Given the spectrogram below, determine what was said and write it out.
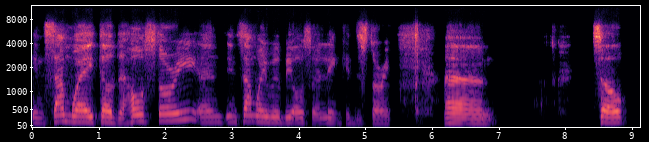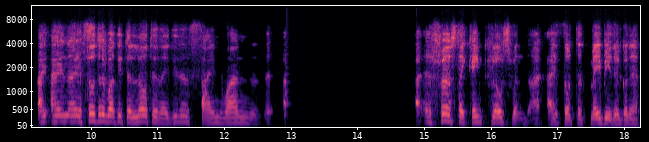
in some way tell the whole story, and in some way will be also a link in the story. Um, so I, I and I thought about it a lot, and I didn't find one. Uh, At first, I came close when I, I thought that maybe they're gonna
